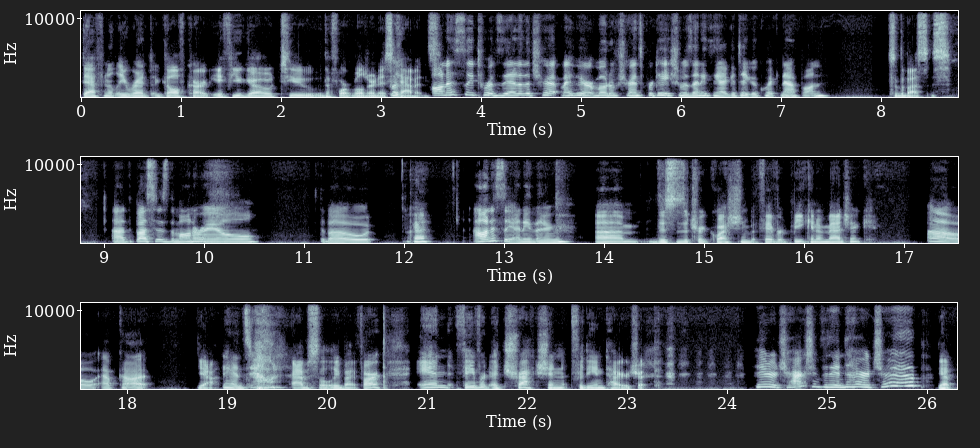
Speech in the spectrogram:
Definitely rent a golf cart if you go to the Fort Wilderness But cabins. Honestly, towards the end of the trip, my favorite mode of transportation was anything I could take a quick nap on. to the buses. Uh, the buses, the monorail, the boat. Okay. Honestly, anything. Um, this is a trick question, but favorite beacon of magic? Oh, Epcot. Yeah. Hands down. Absolutely by far. And favorite attraction for the entire trip? Favorite attraction for the entire trip? Yep.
